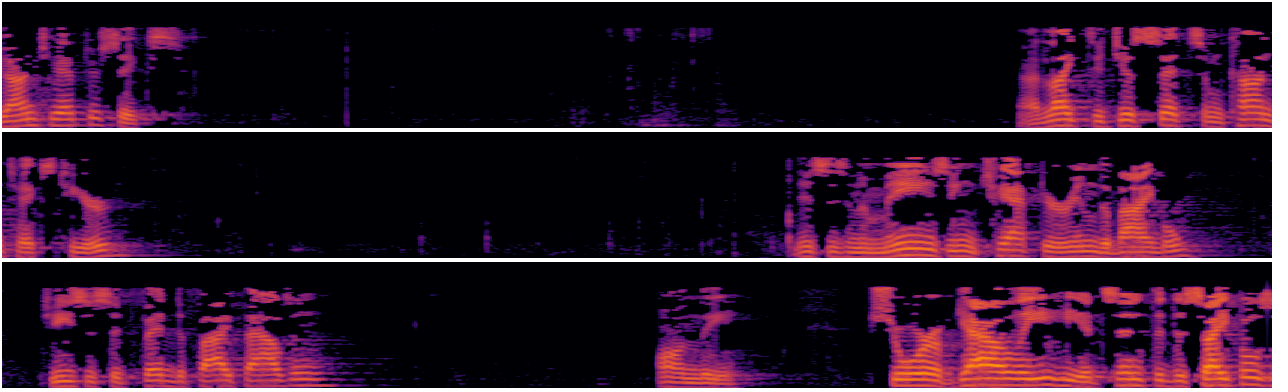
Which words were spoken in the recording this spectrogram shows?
John chapter 6. I'd like to just set some context here. This is an amazing chapter in the Bible. Jesus had fed the 5,000 on the shore of Galilee. He had sent the disciples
